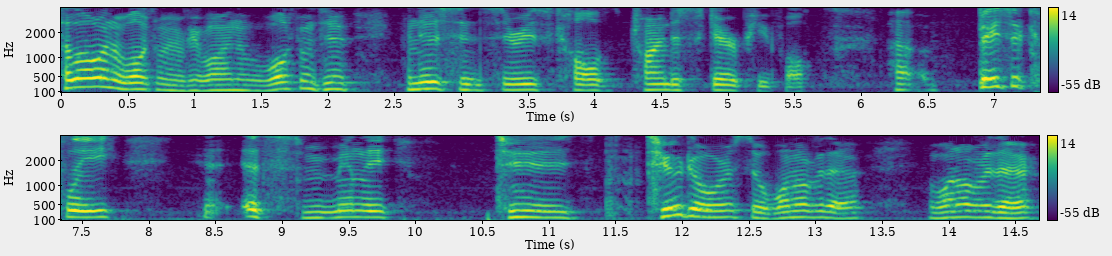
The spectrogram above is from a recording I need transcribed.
Hello and welcome everyone. Welcome to a new series called Trying to Scare People. Uh, basically, it's mainly two, two doors, so one over there, one over there,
